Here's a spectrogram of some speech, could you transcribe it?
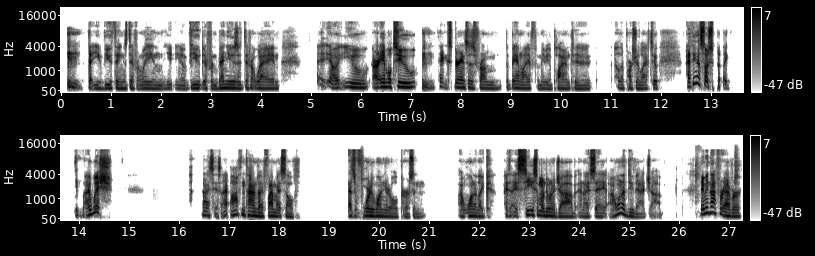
that you view things differently and you, you know view different venues a different way. And eh, you know you are able to take experiences from the band life and maybe apply them to other parts of your life too. I think that's so like i wish how i say this? I oftentimes i find myself as a 41 year old person i want to like I, I see someone doing a job and i say i want to do that job. Maybe not forever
